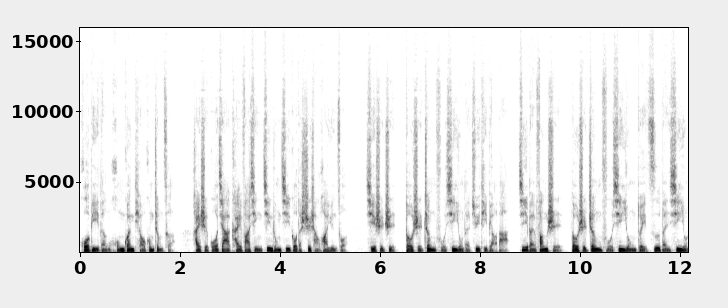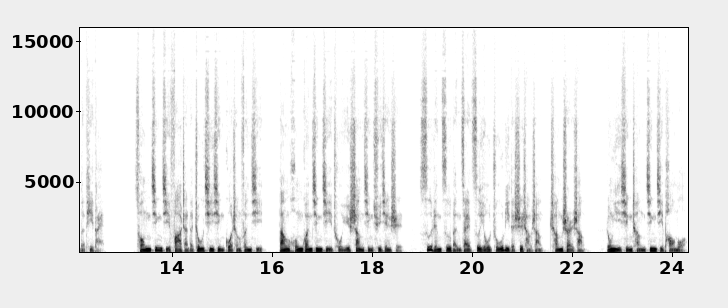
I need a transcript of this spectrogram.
货币等宏观调控政策，还是国家开发性金融机构的市场化运作，其实质都是政府信用的具体表达，基本方式都是政府信用对资本信用的替代。从经济发展的周期性过程分析，当宏观经济处于上行区间时，私人资本在自由逐利的市场上乘势而上，容易形成经济泡沫；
